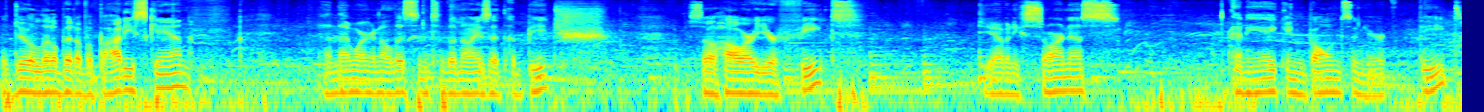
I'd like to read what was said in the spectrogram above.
We'll do a little bit of a body scan. And then we're going to listen to the noise at the beach. So, how are your feet? Do you have any soreness? Any aching bones in your feet?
